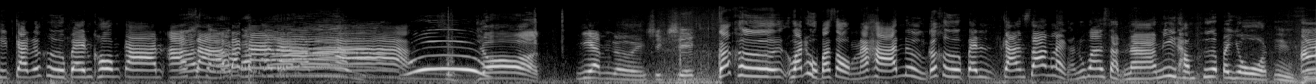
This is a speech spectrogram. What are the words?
คิดกันก็คือเป็นโครงการอาสาปะการังค่ะยอด เยี่ยมเลยชิคชิคก็คือวัตถุประสงค์นะคะหนึ่งก็คือเป็นการสร้างแหล่งอนุบาลสัตว์น้ำนี่ทำเพื่อประโยชน์อืมอ่า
